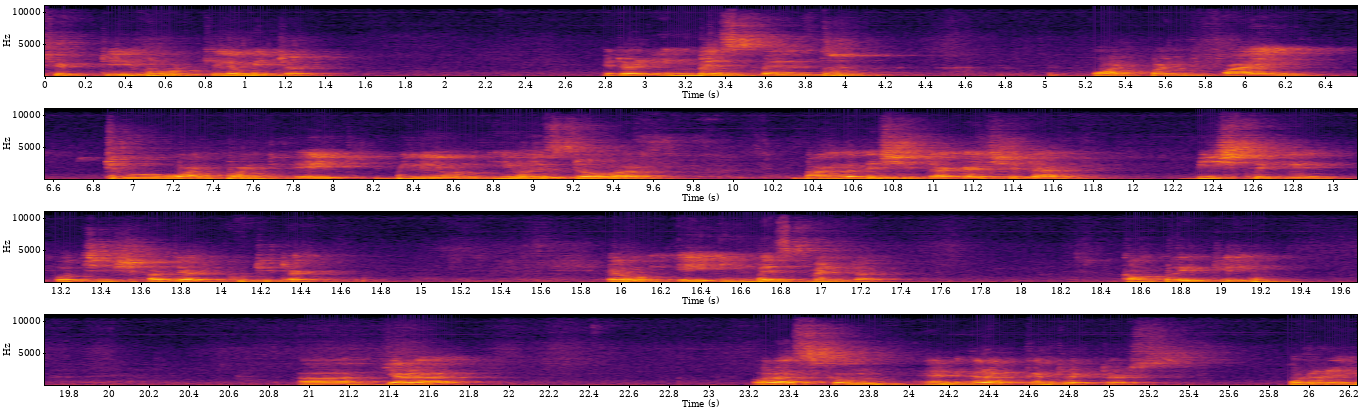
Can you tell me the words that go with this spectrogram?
ফিফটি ফোর কিলোমিটার এটার investment 1.5 to 1.8 billion US dollar Bangladeshi টাকায় সেটা বিশ থেকে পঁচিশ হাজার কোটি টাকা। এবং এই ইনভেস্টমেন্টটা কমপ্লিটলি যারা ওরাসকম অ্যান্ড আরব কন্ট্রাক্টরস ওনারাই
